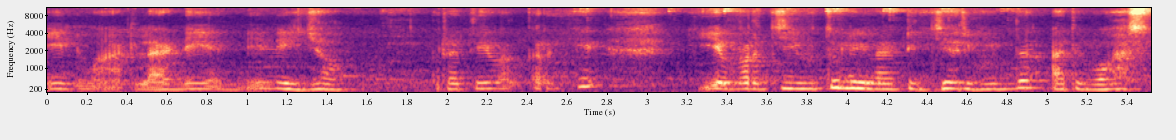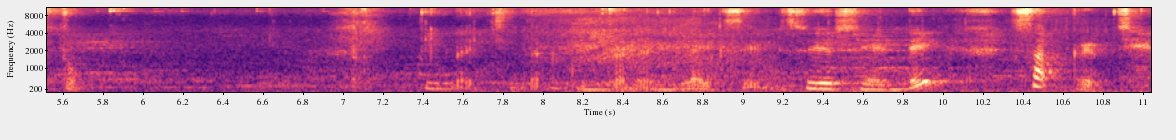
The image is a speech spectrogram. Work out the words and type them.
నేను మాట్లాడి అన్నీ నిజం. ప్రతి ఒక్కరికి ఎవరి జీవితంలో ఇలాంటివి జరిగిందో అది వాస్తవం. మీకు నచ్చింది అనుకుంటానండి లైక్ చేయండి షేర్ చేయండి సబ్స్క్రైబ్ చేయండి.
